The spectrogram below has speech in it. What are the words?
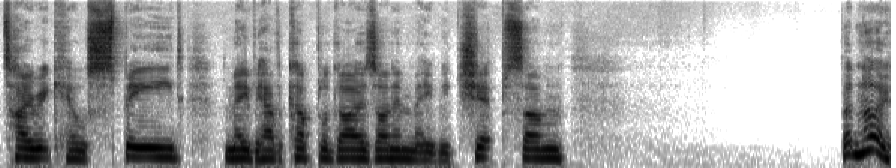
Tyreek Hill's speed maybe have a couple of guys on him maybe chip some. But no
